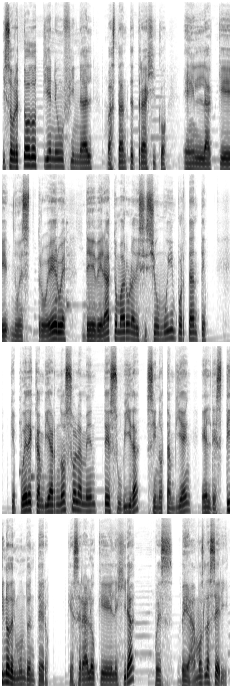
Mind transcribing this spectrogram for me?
y sobre todo tiene un final bastante trágico en la que nuestro héroe deberá tomar una decisión muy importante que puede cambiar no solamente su vida, sino también el destino del mundo entero. ¿Qué será lo que elegirá? Pues veamos la serie.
